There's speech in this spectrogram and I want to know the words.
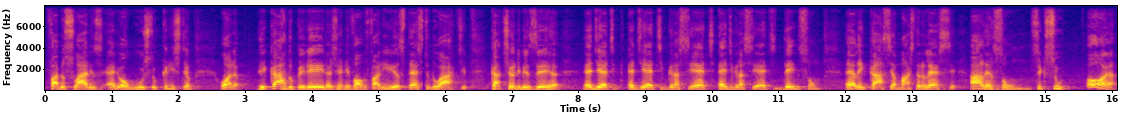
Fábio Soares, Hélio Augusto, Cristian, olha, Ricardo Pereira, Genivaldo Farias, Teste Duarte, Catiane Bezerra, Ediette, Graciete, Ed Graciete, Denison, Ellen Cássia, Master Leste, Alerson Sixu. Olha,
